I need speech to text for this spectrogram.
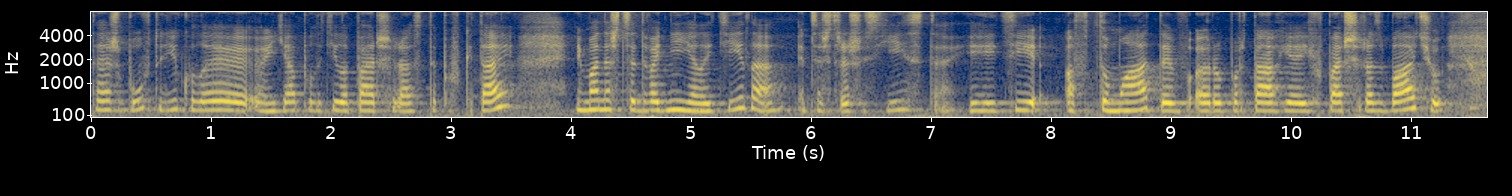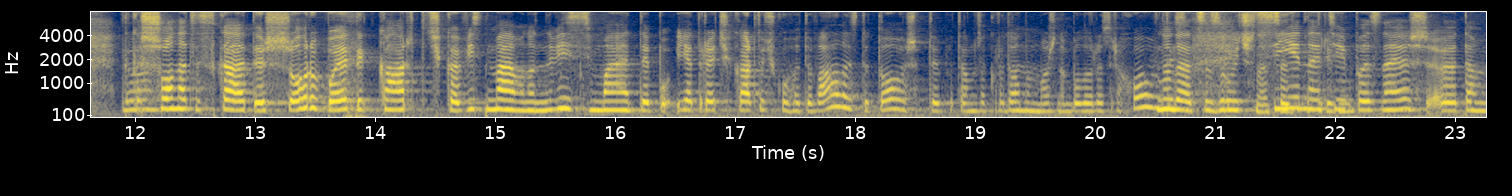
Теж був тоді, коли е, я полетіла перший раз типу в Китай, і в мене ж це два дні я летіла, і це ж треба щось їсти. І ці автомати в аеропортах, я їх перший раз бачу. Така, Да. що натискати, що робити, карточка, візьме воно, не візьме. Типу, я, до речі, карточку готувалась до того, щоб типу там за кордоном можна було розраховуватись. Ну так, да, це зручно. це Ціни, потрібно. типу, знаєш, е, там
